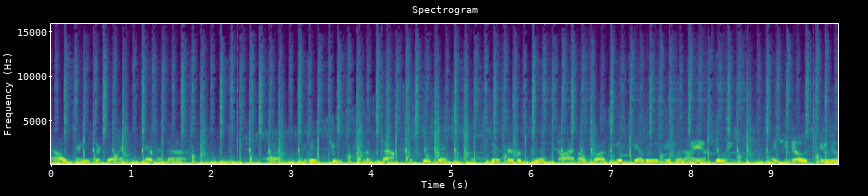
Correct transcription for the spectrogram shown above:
how things are going. Kevin, uh, uh, I guess Jake's coming down this weekend. You guys have a good time. I'd love to get together with you, but I am going, as you know, to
